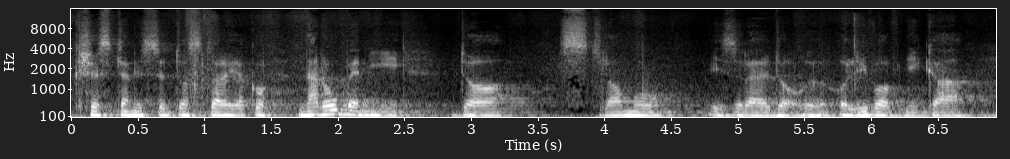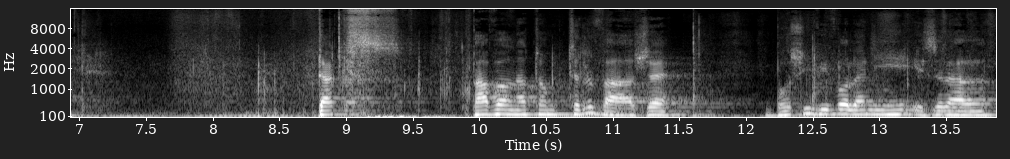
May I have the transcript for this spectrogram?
křesťany se dostali jako naroubení do stromu Izrael, do olivovníka. Tak Pavel na tom trvá, že boží vyvolení Izrael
